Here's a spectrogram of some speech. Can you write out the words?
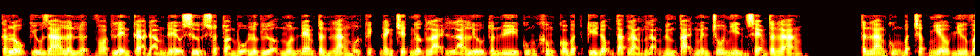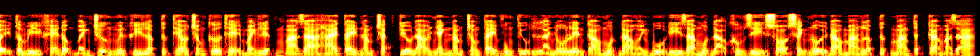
Các lộ cựu gia lần lượt vọt lên cả đám đều sử xuất toàn bộ lực lượng muốn đem tần lang một kích đánh chết ngược lại là lưu tuấn uy cũng không có bất kỳ động tác lẳng lặng đứng tại nguyên chỗ nhìn xem tần lang tần lang cũng bất chấp nhiều như vậy tâm ý khẽ động bành trướng, nguyên khí lập tức theo trong cơ thể mãnh liệt mà ra, hai tay nắm chặt tiểu đao nhanh nắm trong tay vung tiểu là nhô lên cao một đao hành bổ đi ra, một đạo không gì so sánh nổi đao mang lập tức mang tất cả mà ra.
